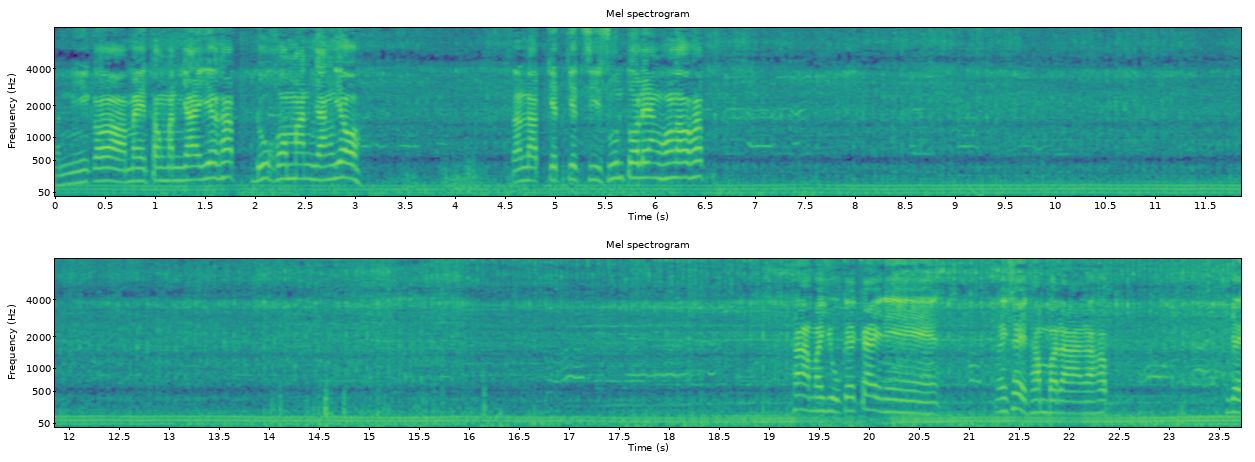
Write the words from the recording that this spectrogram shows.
วันนี้ก็ไม่ต้องบรรยายเยอะครับ ดูความมันอย่างเดียวสำหรับ 7740 ตัวแรงของเราครับ ถ้ามาอยู่ใกล้ๆนี่ ไม่ใช่ธรรมดานะครับ ใหญ่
